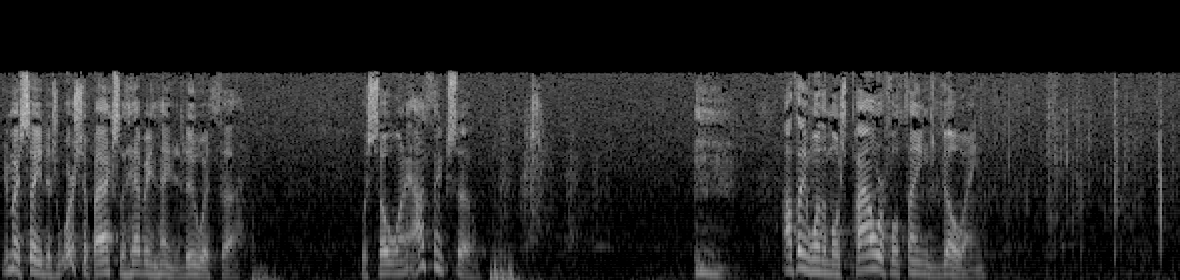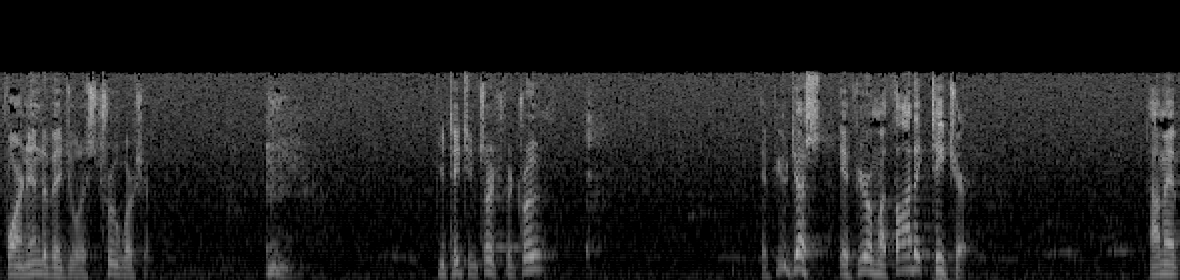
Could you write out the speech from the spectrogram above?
You may say, does worship actually have anything to do with uh, with soul winning? I think so. I think one of the most powerful things going for an individual is true worship. you teaching Search for Truth? If you just if you're a methodic teacher, I mean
